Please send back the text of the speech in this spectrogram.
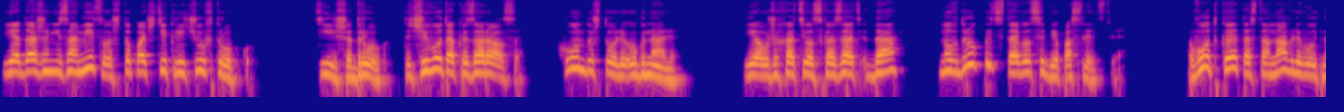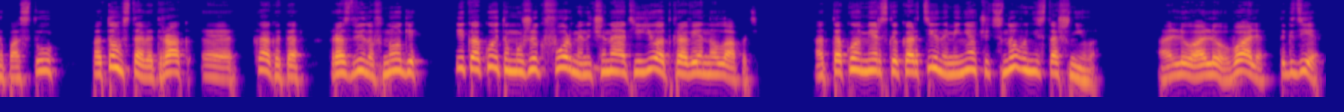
Я даже не заметил, что почти кричу в трубку. «Тише, друг, ты чего так разорался? Хонду, что ли, угнали?» Я уже хотел сказать «да», но вдруг представил себе последствия. Вот Кэт останавливают на посту, потом ставят рак, э, как это, раздвинув ноги, и какой-то мужик в форме начинает ее откровенно лапать. От такой мерзкой картины меня чуть снова не стошнило. «Алло, алло, Валя, ты где?»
